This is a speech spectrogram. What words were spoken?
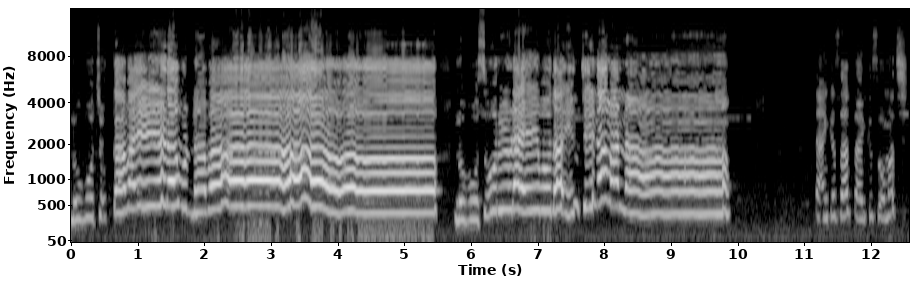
నువ్వు చుక్కవైడ ఉన్నవా? నువ్వు సూర్యుడై ఉదయించినవన్నా? Thank you sir thank you so much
